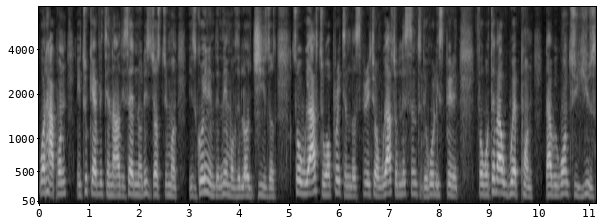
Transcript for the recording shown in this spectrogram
What happened? He took everything out. He said no this is just too much. He's going in the name of the lord jesus. So we have to operate in the spiritual we have to listen to the holy spirit for whatever weapon that we want to use.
